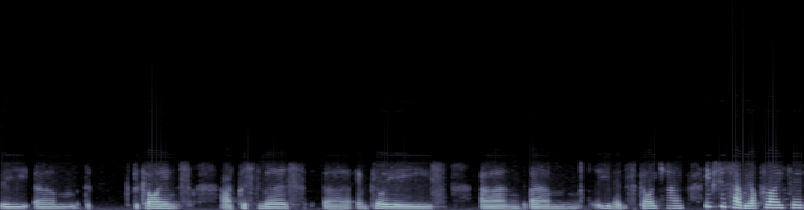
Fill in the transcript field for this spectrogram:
the um, the, the clients, our customers, uh, employees, and um, you know the supply chain. It was just how we operated.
